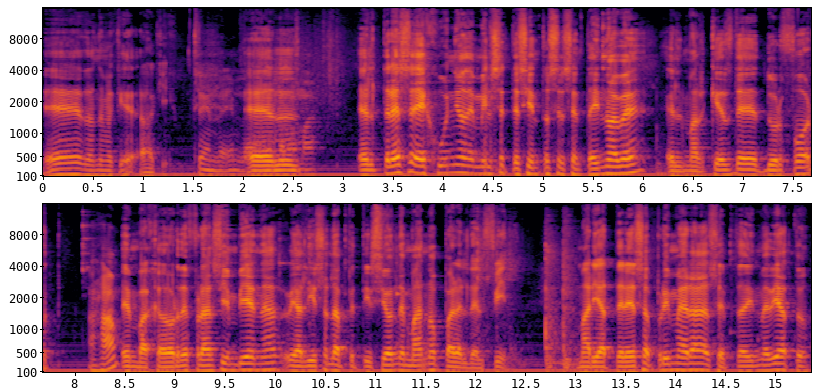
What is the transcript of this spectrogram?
Eh, ¿Dónde me quedé? Ah, aquí. Sí, en la- en la- en la El, mamá. el 13 de junio de 1769, el marqués de Durfort Ajá. embajador de Francia en Viena, realiza la petición de mano para el delfín. María Teresa I acepta de inmediato.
